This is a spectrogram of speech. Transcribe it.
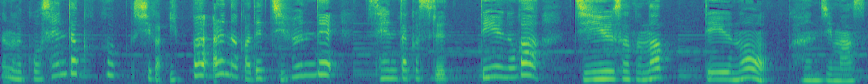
なのでこう選択肢がいっぱいある中で自分で選択するっていうのが自由さだなっていうのを感じます。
